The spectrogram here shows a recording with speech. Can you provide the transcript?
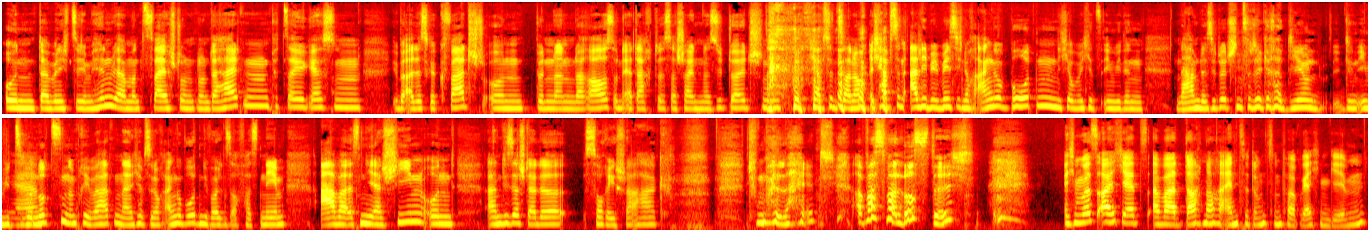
Und dann bin ich zu ihm hin, wir haben uns zwei Stunden unterhalten, Pizza gegessen, über alles gequatscht und bin dann da raus und er dachte, es erscheint in der Süddeutschen. Ich habe es zwar noch, ich habe es in alibimäßig noch angeboten, nicht um mich jetzt irgendwie den Namen der Süddeutschen zu degradieren und den irgendwie zu Ja. benutzen im Privaten. Nein, ich habe sie noch angeboten, die wollten es auch fast nehmen, aber es nie erschienen und an dieser Stelle, sorry Shahak, tut mir leid, aber es war lustig. Ich muss euch jetzt aber doch noch ein zu dumm zum Verbrechen geben.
